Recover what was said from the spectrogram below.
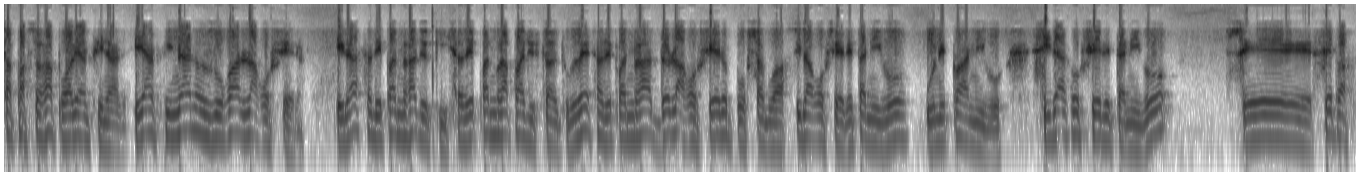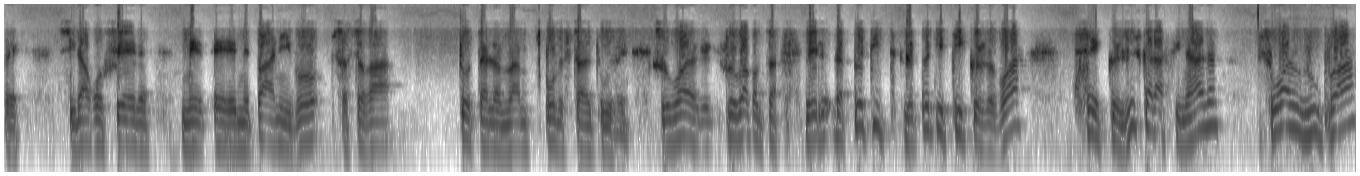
ça passera pour aller en finale. Et en finale, on jouera La Rochelle. Et là, ça dépendra de qui Ça dépendra pas du Stade Toulousain, ça dépendra de La Rochelle pour savoir si La Rochelle est à niveau ou n'est pas à niveau. Si La Rochelle est à niveau, c'est parfait. Si La Rochelle n'est est- n'est pas à niveau, ça sera totalement pour le Stade Toulousain. Je vois, je vois comme ça. Mais le, le petit tic que je vois, c'est que jusqu'à la finale, soit on joue pas,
